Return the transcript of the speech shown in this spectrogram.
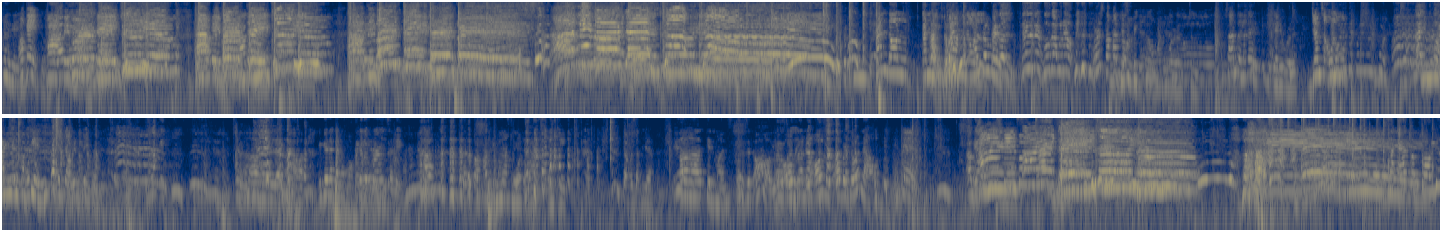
Say, Happy birthday to you. Happy birthday to you. Happy birthday, dear Grace. Happy birthday to you. Candle. Candle. Candle. There, there, there. Blow that one out. Where's the candle? Just pick uh, one word, two. Saan to ilagay? Any word. Diyan sa ulo mo. Ay, ito. lang yan sa papel. Malaki. Oh, I like that one. Yung ginaganong ko We're gonna burn the cake. Sabi ko, how many months? cake. Tapos sabi niya, ah, 10 months. I said, oh, you're, Oh, all, only- you're almost overdone now. Okay. Okay. Happy birthday to you. I'm sorry.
